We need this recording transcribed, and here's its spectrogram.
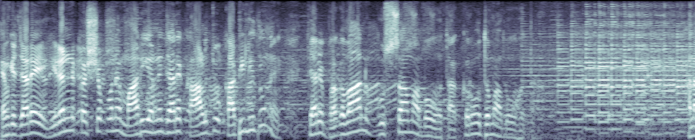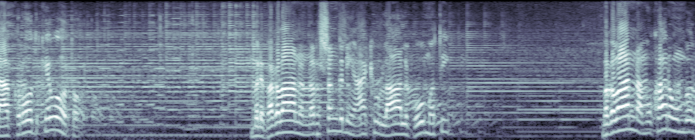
કેમ કે જ્યારે હિરણ્ય કશ્યપોને મારી અને જ્યારે કાળજો કાઢી લીધું ને, ત્યારે ભગવાન ગુસ્સામાં બહુ હતા, ક્રોધમાં બહુ હતા. અને આ ક્રોધ કેવો હતો? બોલે, ભગવાન નરસંગની આંખો લાલ ગોમ હતી. ભગવાનના મુખાર ઉંબર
